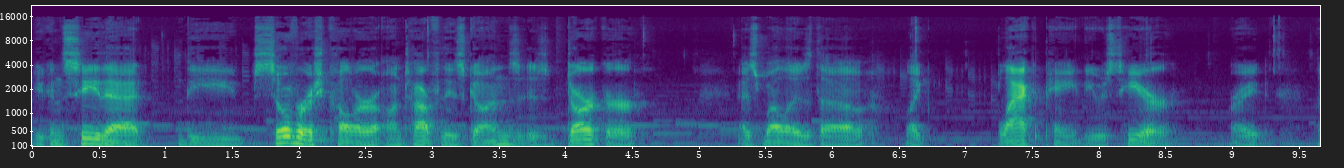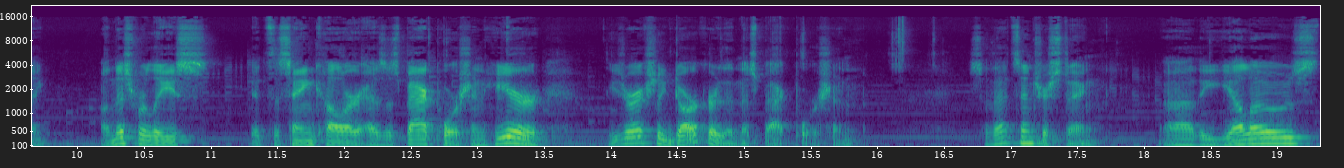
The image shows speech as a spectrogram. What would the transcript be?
you can see that the silverish color on top for these guns is darker, as well as the like black paint used here, right? Like on this release, it's the same color as this back portion. Here, these are actually darker than this back portion. So that's interesting. Uh, the yellows,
